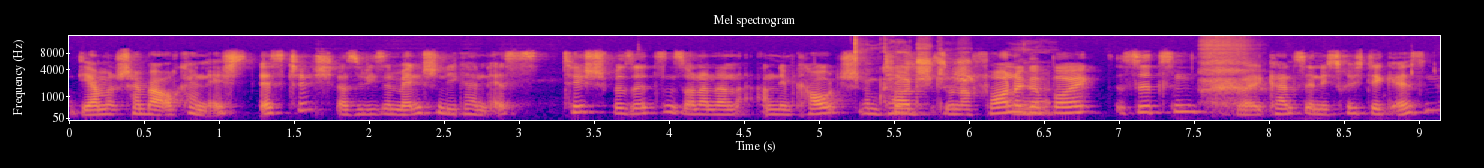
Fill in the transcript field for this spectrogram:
die haben scheinbar auch keinen Ess- Esstisch. Also diese Menschen, die keinen Esstisch besitzen, sondern dann an dem Couch, Am so nach vorne ja. gebeugt sitzen, weil kannst ja nicht richtig essen.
